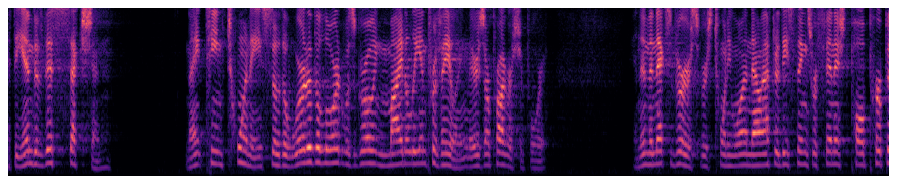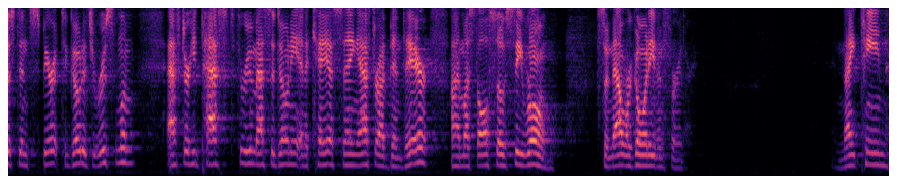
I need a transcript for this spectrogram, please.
At the end of this section, 1920, so the word of the Lord was growing mightily and prevailing. There's our progress report. And then the next verse, verse 21 Now, after these things were finished, Paul purposed in spirit to go to Jerusalem after he'd passed through Macedonia and Achaia, saying, After I've been there, I must also see Rome. So now we're going even further. 19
